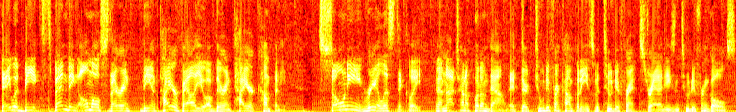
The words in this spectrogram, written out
they would be expending almost their the entire value of their entire company. Sony, realistically, and I'm not trying to put them down. If they're two different companies with two different strategies and two different goals.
